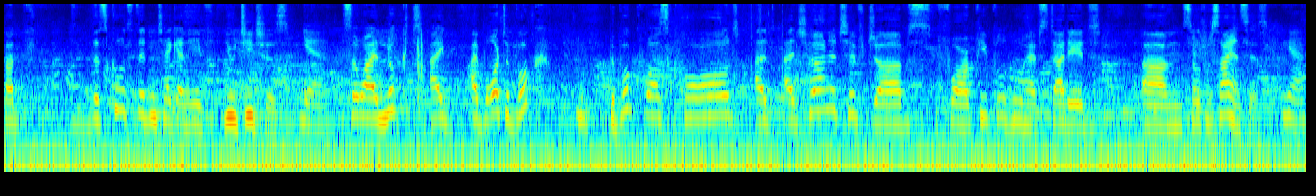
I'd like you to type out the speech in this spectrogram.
but the schools didn't take any new teachers. Yeah. So I looked, I, I bought a book. The book was called Al- Alternative Jobs for People Who Have Studied um, Social Sciences. Yeah.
